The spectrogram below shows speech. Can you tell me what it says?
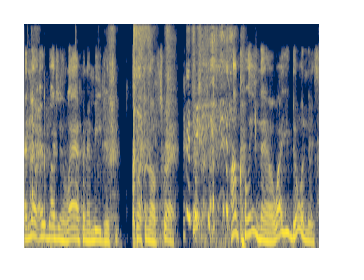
And now everybody's just laughing at me just clucking off crack. I'm clean now. Why are you doing this?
